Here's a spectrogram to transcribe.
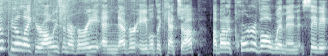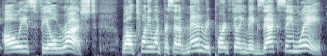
you feel like you're always in a hurry and never able to catch up? About a quarter of all women say they always feel rushed, while 21% of men report feeling the exact same way.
